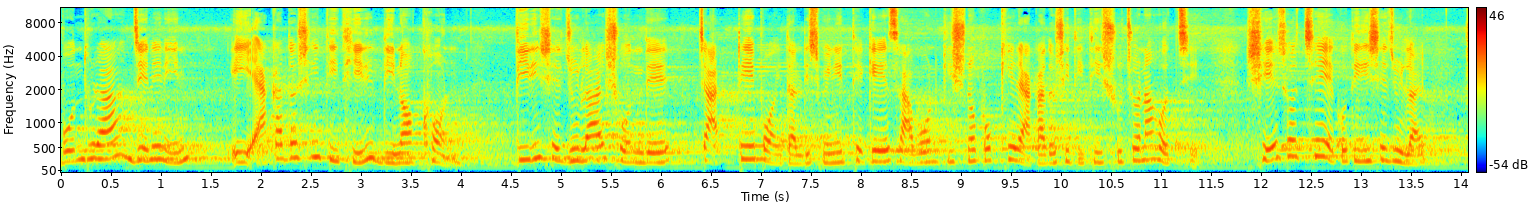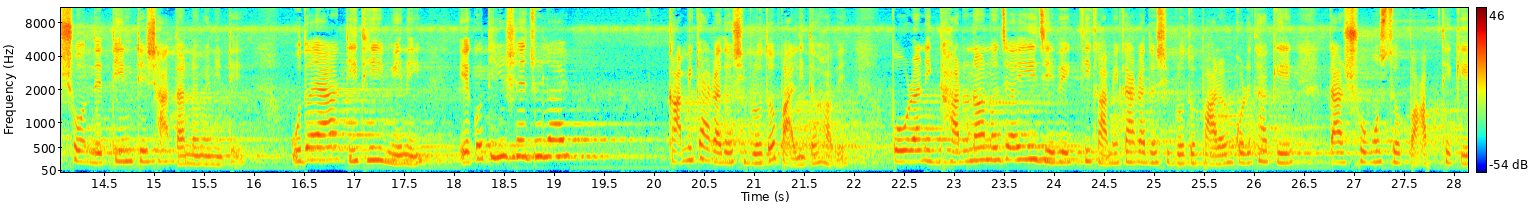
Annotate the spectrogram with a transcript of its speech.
বন্ধুরা জেনে নিন, এই একাদশী তিথির দিনক্ষণ, তিরিশে জুলাই সন্ধে চারটে পঁয়তাল্লিশ মিনিট থেকে শ্রাবণ কৃষ্ণপক্ষের একাদশী তিথির সূচনা হচ্ছে। শেষ হচ্ছে একত্রিশে জুলাই সন্ধে তিনটে সাতান্ন মিনিটে। উদয়া তিথি মেনে একত্রিশে জুলাই কামিকা একাদশী ব্রত পালিত হবে। পৌরাণিক ধারণা অনুযায়ী যে ব্যক্তি কামিকা একাদশী ব্রত পালন করে থাকে, তার সমস্ত পাপ থেকে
